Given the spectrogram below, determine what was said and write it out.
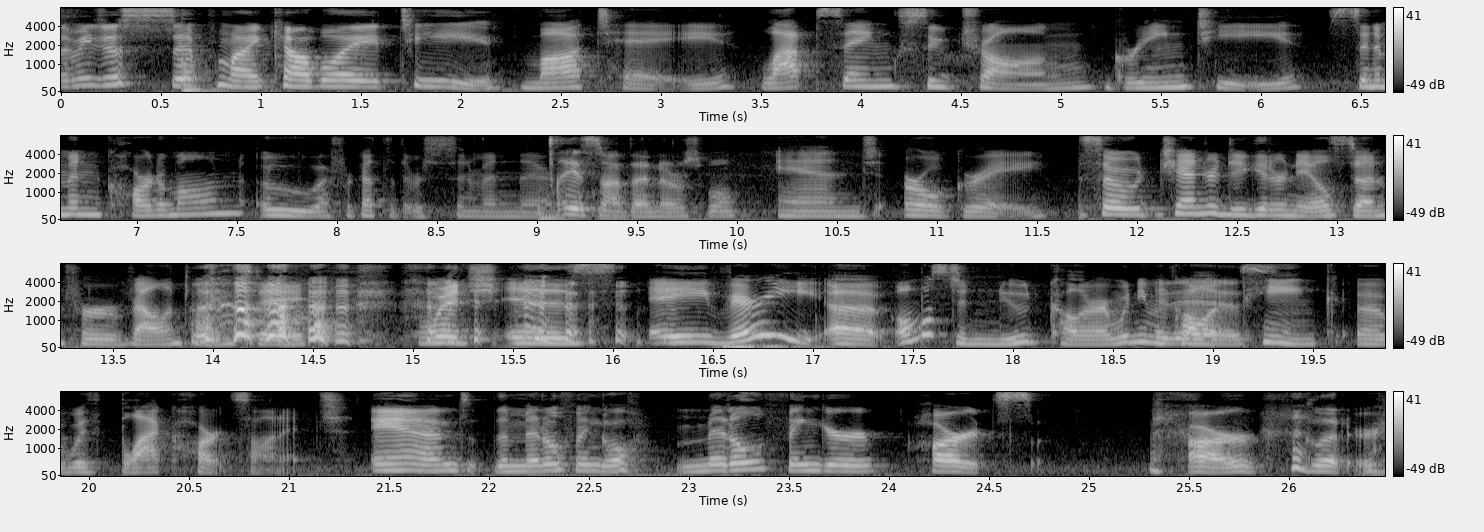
Let me just sip my cowboy tea. Mate, Lapsang Souchong, green tea, cinnamon cardamom. Ooh, I forgot that there was cinnamon there. It's not that noticeable. and Earl Grey. So Chandra did get her nails done for Valentine's Day, which is a very uh, almost a nude color. I wouldn't even It call is. it pink uh, with black hearts on it. And the middle finger middle finger hearts are glitter.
